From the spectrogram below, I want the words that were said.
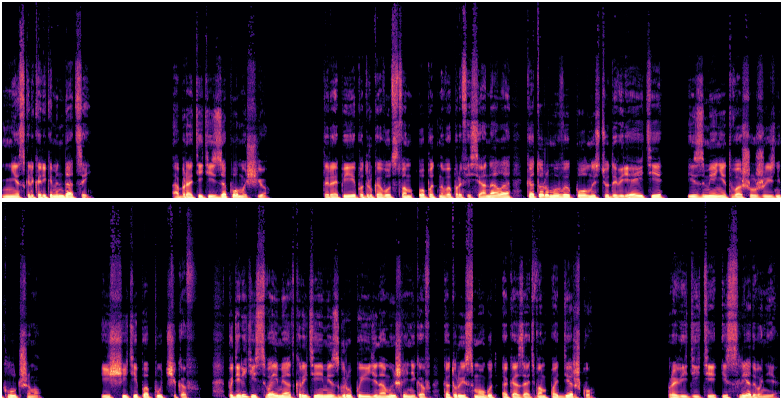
несколько рекомендаций. Обратитесь за помощью. Терапия под руководством опытного профессионала, которому вы полностью доверяете, изменит вашу жизнь к лучшему. Ищите попутчиков. Поделитесь своими открытиями с группой единомышленников, которые смогут оказать вам поддержку. Проведите исследование.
